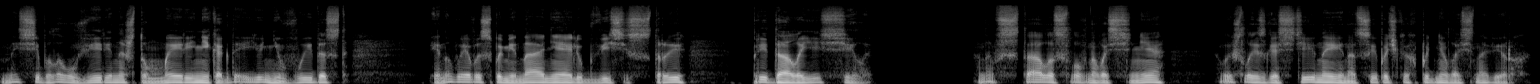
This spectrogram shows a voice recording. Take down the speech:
Несси была уверена, что Мэри никогда ее не выдаст, и новое воспоминание о любви сестры придало ей силы. Она встала, словно во сне, вышла из гостиной и на цыпочках поднялась наверх.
